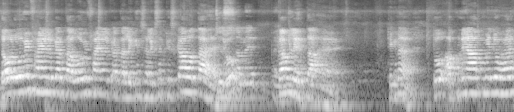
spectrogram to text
दौड़ वो भी फाइनल करता वो भी फाइनल करता लेकिन सिलेक्शन किसका होता है? जो कम लेता है। ठीक ना? तो अपने आप में जो है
